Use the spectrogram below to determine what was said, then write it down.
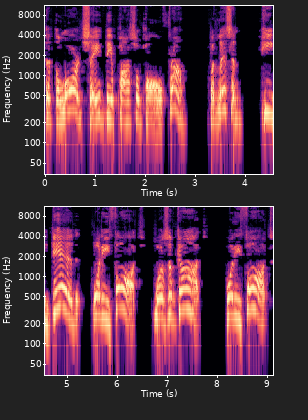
that the Lord saved the Apostle Paul from. But listen, he did what he thought was of God, what he thought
